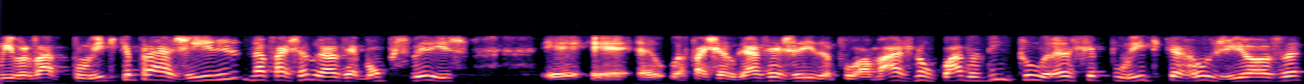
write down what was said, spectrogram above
liberdade política para agir na faixa de Gaza. É bom perceber isso. É, é, a faixa de Gaza é gerida pelo Hamas num quadro de intolerância política, religiosa,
